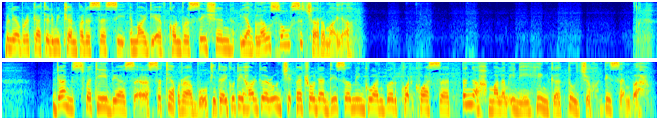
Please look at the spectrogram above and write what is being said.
Beliau berkata demikian pada sesi MIDF Conversation yang berlangsung secara maya. Dan seperti biasa, setiap Rabu kita ikuti harga runcit petrol dan diesel mingguan berkuat kuasa tengah malam ini hingga 7 Disember.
